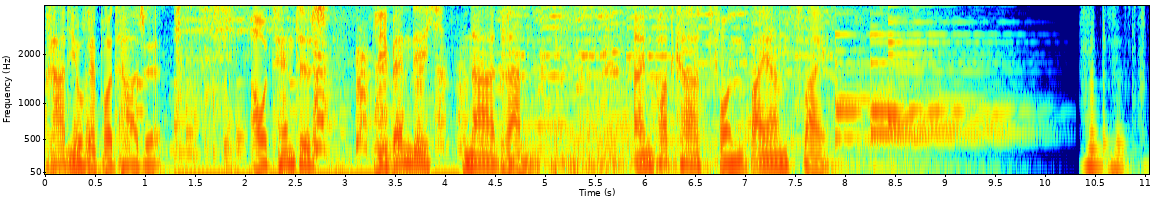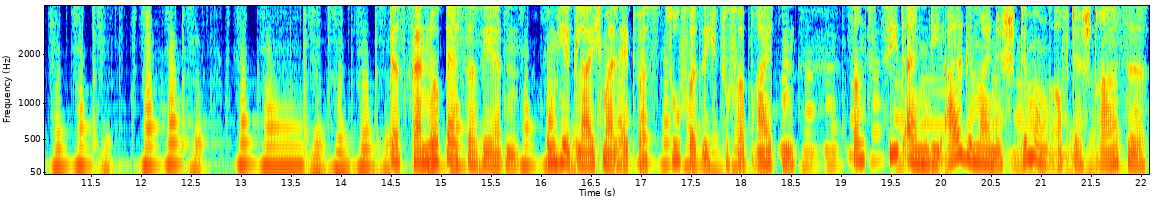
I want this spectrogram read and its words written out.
Radioreportage. Authentisch, lebendig, nah dran. Ein Podcast von Bayern 2. Das kann nur besser werden, um hier gleich mal etwas Zuversicht zu verbreiten. Sonst zieht einen die allgemeine Stimmung auf der Straße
